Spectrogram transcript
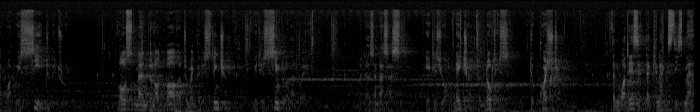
and what we see to be true. Most men do not bother to make distinction. It is simpler that way. But as an assassin, it is your nature to notice, to question. Then what is it that connects these men?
